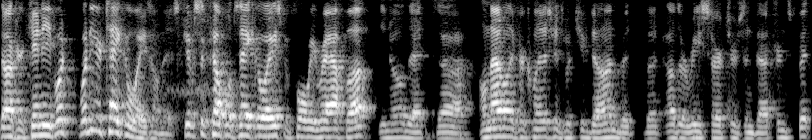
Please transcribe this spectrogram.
Dr. Kennedy, what, what are your takeaways on this? Give us a couple of takeaways before we wrap up. You know that uh, well, not only for clinicians, what you've done, but but other researchers and veterans. But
